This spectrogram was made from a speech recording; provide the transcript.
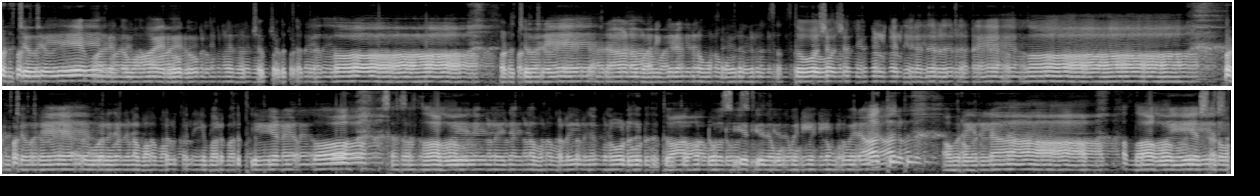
പഠിച്ചവരെ മാരകമായ രോഗങ്ങൾ ഞങ്ങളെ രക്ഷപ്പെടുത്തണേ അല്ലാ. പഠിച്ചവരെ ധാരാളം അനുഗ്രഹങ്ങളും ഹൈറുകളും സന്തോഷങ്ങളും ഞങ്ങൾക്ക് നിലനിർത്തണേ അല്ലാ. പഠിച്ചവരെ അതുപോലെ ഞങ്ങളുടെ മക്കൾക്ക് നീ ബർക്കത്ത് അല്ലോ. സർവതാഹുവേ നിങ്ങളെ ഞങ്ങളുടെ മക്കളെയും ഞങ്ങളോട് കൊണ്ട് വസീയത്ത് ചെയ്ത മുഅ്മിനീങ്ങളും മുഅ്മിനാത്തുകളും അവരെല്ലാം അല്ലാഹുവേ സർവ്വ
